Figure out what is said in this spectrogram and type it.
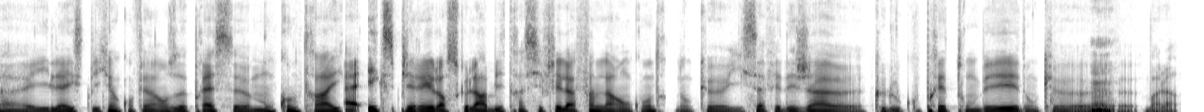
Euh, il a expliqué en conférence de presse euh, Mon contrat a expiré lorsque l'arbitre a sifflé la fin de la rencontre. Donc euh, il savait déjà euh, que le coup près de tomber et donc euh, Mhm. voilà.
